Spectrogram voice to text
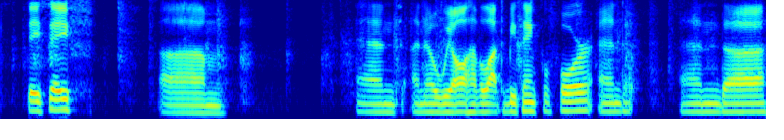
Stay safe. Um, and I know we all have a lot to be thankful for, and and uh,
